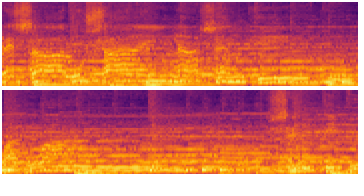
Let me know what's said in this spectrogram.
Kresa lusaina sentitu barruan sentitu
